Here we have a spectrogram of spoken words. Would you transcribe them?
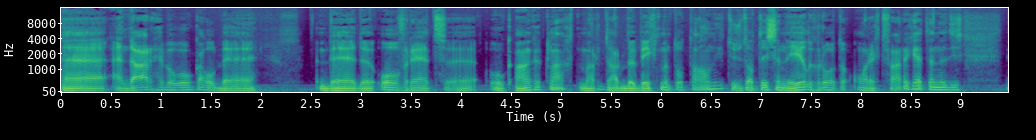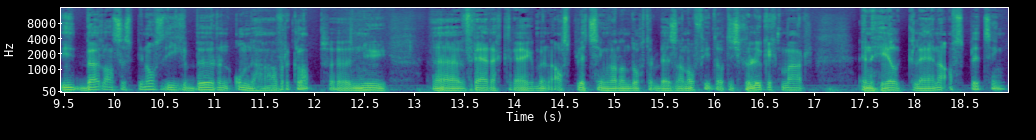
Uh, en daar hebben we ook al bij, bij de overheid uh, ook aangeklaagd, maar daar beweegt men totaal niet. Dus dat is een heel grote onrechtvaardigheid. En is, die buitenlandse spin-offs die gebeuren om de haverklap. Uh, nu vrijdag krijgen we een afsplitsing van een dochter bij Sanofi. Dat is gelukkig maar een heel kleine afsplitsing.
